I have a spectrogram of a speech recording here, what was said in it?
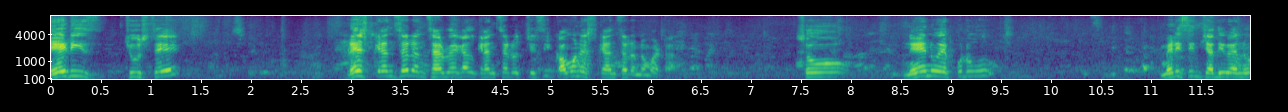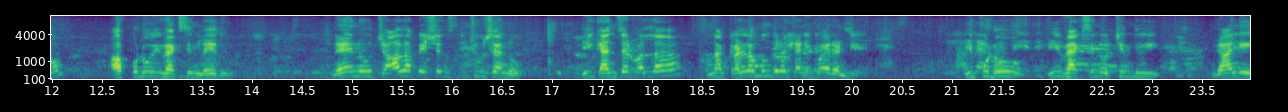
లేడీస్ చూస్తే breast cancer and cervical cancer వచ్చేసి కామనెస్ట్ క్యాన్సర్ అన్నమాట. సో నేను ఎప్పుడు మెడిసిన్ చదివాను అప్పుడు ఈ వ్యాక్సిన్ లేదు. నేను చాలా పేషెంట్స్ని చూశాను. ఈ క్యాన్సర్ వల్ల నా కళ్ళ ముందర చనిపోయారండి. ఇప్పుడు ఈ వ్యాక్సిన్ వచ్చింది. కానీ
